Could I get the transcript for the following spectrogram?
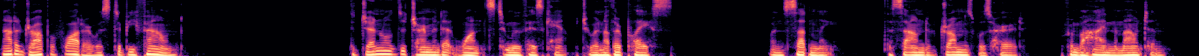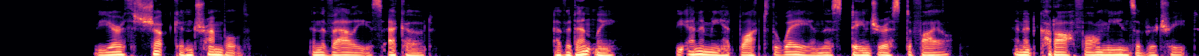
not a drop of water was to be found. The general determined at once to move his camp to another place, when suddenly the sound of drums was heard from behind the mountain. The earth shook and trembled, and the valleys echoed. Evidently, the enemy had blocked the way in this dangerous defile and had cut off all means of retreat.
